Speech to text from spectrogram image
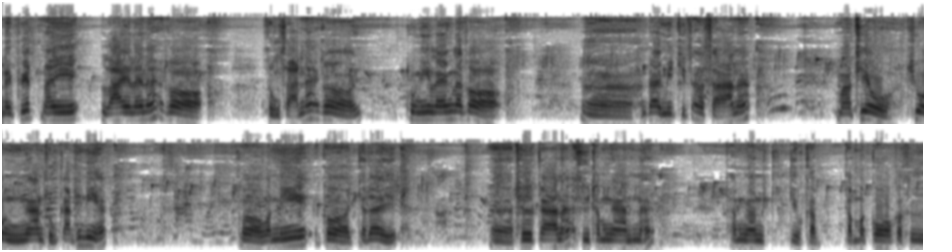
ในเฟซในไลน์อะไรนะ ก็สงสารนะก็ช่วงนี้แรงแล้วก็ได้มีจิตอาสานะ มาเที่ยวช่วงงานสงการที่นี่ฮะก็วันนี้ก็จะได้เอ่อการนะฮะคือทำงานนะฮะทำงานเกี่ยวกับกรรมกรก็คือ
